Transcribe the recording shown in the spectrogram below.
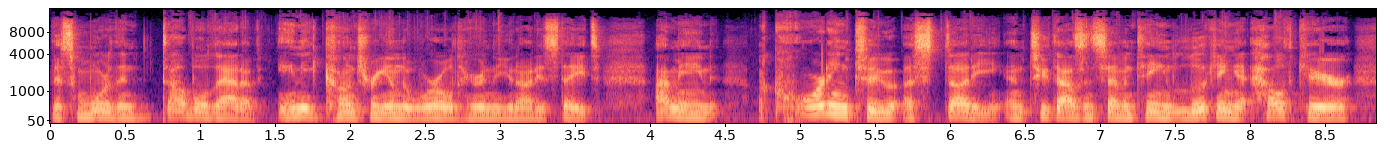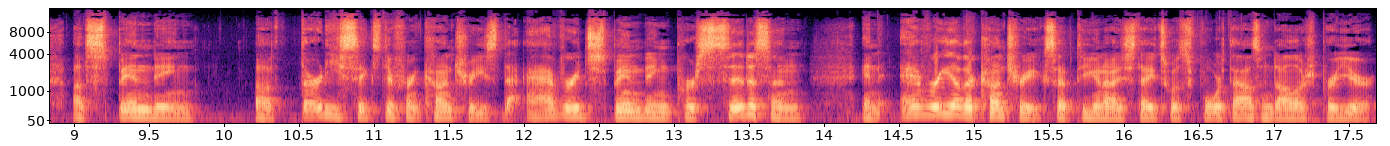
that's more than double that of any country in the world here in the United States. I mean, according to a study in 2017 looking at healthcare of spending of 36 different countries, the average spending per citizen in every other country except the United States was $4,000 per year.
